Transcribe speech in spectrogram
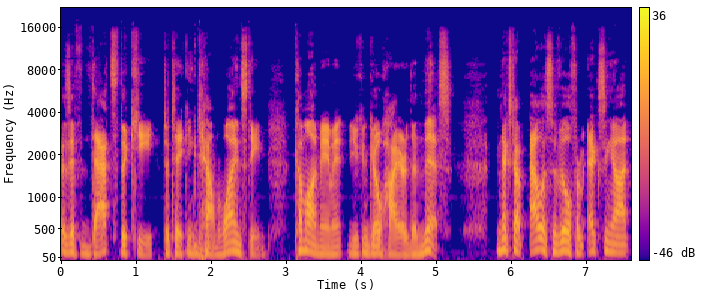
as if that's the key to taking down Weinstein. Come on, Mamet, you can go higher than this. Next up, Alice Saville from Exeunt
